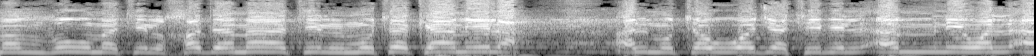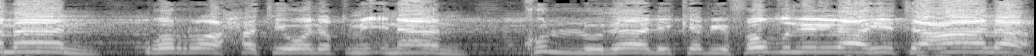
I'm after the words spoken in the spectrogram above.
منظومة الخدمات المتكاملة. المتوجة بالأمن والأمان والراحة والإطمئنان كل ذلك بفضل الله تعالى.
